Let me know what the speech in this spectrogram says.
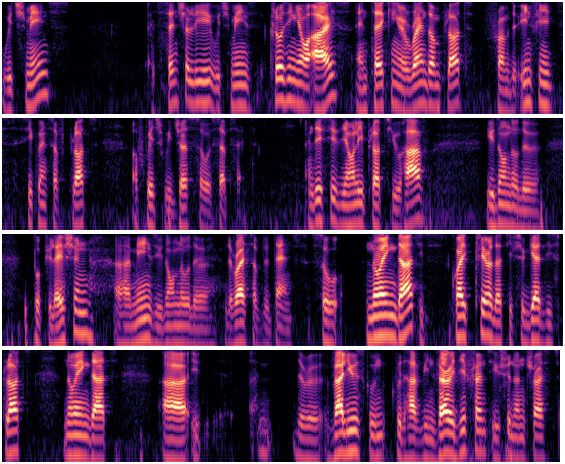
which means essentially, which means closing your eyes and taking a random plot from the infinite sequence of plot of which we just saw a subset. And this is the only plot you have. You don't know the population uh, means you don't know the, the rest of the dance. So knowing that, it's quite clear that if you get this plot, knowing that uh, it, um, the values could, could have been very different, you shouldn't trust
